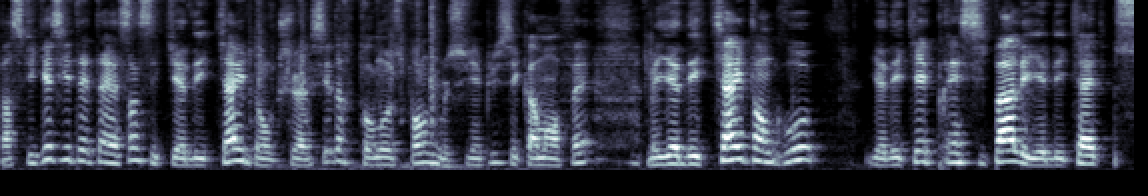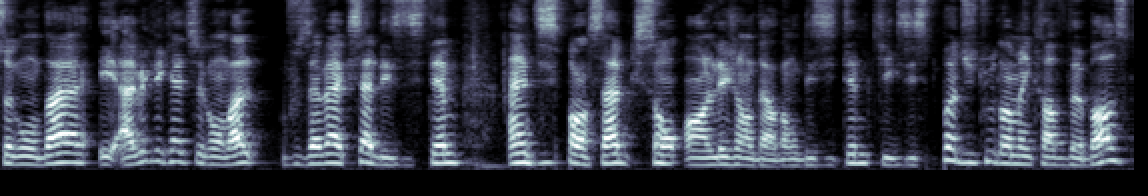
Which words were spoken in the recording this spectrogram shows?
Parce que qu'est-ce qui est intéressant, c'est qu'il y a des quêtes, donc je vais essayer de retourner au spawn, je me souviens plus c'est comment on fait, mais il y a des quêtes en gros, il y a des quêtes principales et il y a des quêtes secondaires, et avec les quêtes secondaires, vous avez accès à des items indispensables qui sont en légendaire, donc des items qui n'existent pas du tout dans Minecraft de base,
